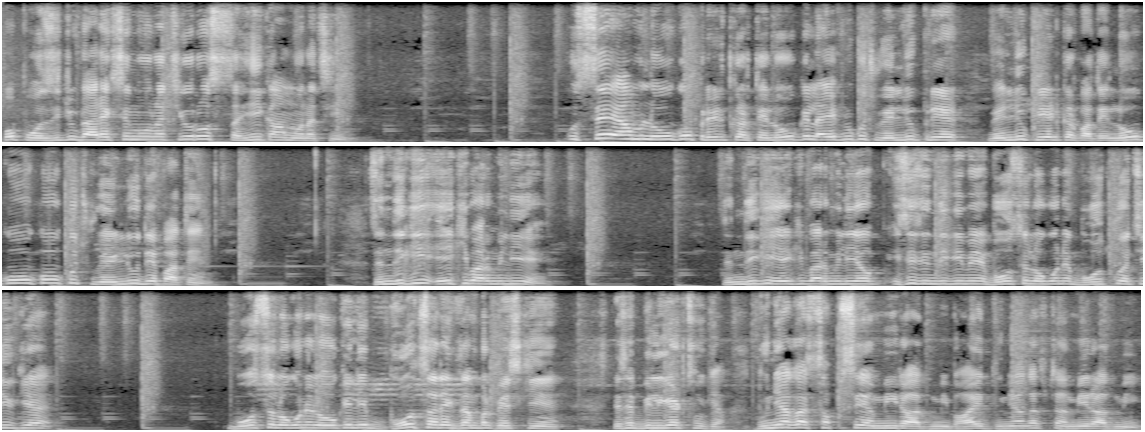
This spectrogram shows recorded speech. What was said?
वो पॉजिटिव डायरेक्शन में होना चाहिए और वो सही काम होना चाहिए। उससे हम लोगों को प्रेरित करते हैं। लोगों के लाइफ में कुछ वैल्यू वैल्यू क्रिएट कर पाते हैं। लोगों को कुछ वैल्यू दे पाते हैं। ज़िंदगी एक ही बार मिली है। ज़िंदगी एक ही बार मिली है और इसी ज़िंदगी में बहुत से लोगों ने बहुत कुछ अचीव किया है। बहुत से लोगों ने लोगों के लिए बहुत सारे एग्ज़ाम्पल पेश किए हैं। जैसे बिलगेट्स हो गया। दुनिया का सबसे अमीर आदमी, भाई, दुनिया का सबसे अमीर आदमी।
